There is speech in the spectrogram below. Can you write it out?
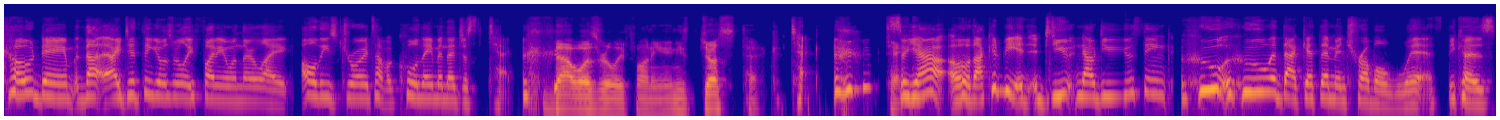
code name. That I did think it was really funny when they're like, all these droids have a cool name and then just tech. that was really funny and he's just tech tech. So yeah, oh, that could be. Do you now do you think who who would that get them in trouble with? Because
